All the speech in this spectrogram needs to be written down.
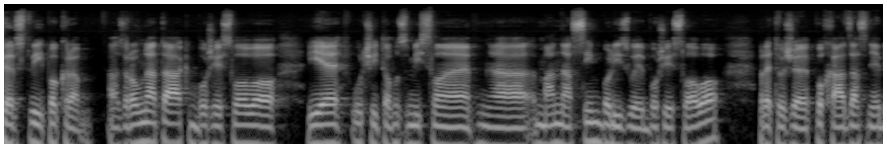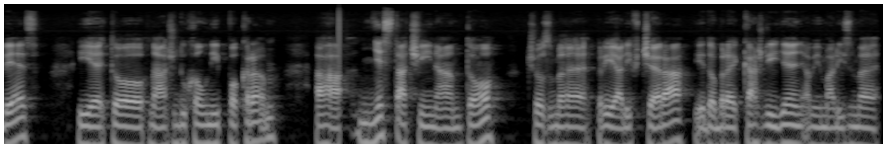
čerstvý pokrm. A zrovna tak Božie slovo je v určitom zmysle, e, manna symbolizuje Božie slovo, pretože pochádza z nebies, je to náš duchovný pokrm a nestačí nám to, čo sme prijali včera. Je dobré každý deň, aby mali sme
